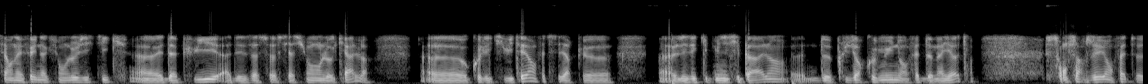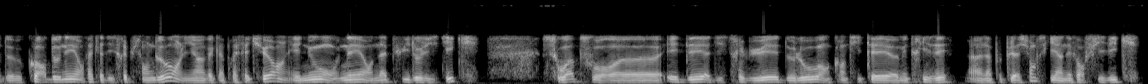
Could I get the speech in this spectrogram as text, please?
C'est en effet une action logistique euh, et d'appui à des associations locales, euh, aux collectivités en fait, c'est-à-dire que euh, les équipes municipales de plusieurs communes en fait de Mayotte sont chargées en fait de coordonner en fait la distribution de l'eau en lien avec la préfecture. Et nous on venait en appui logistique soit pour aider à distribuer de l'eau en quantité maîtrisée à la population parce qu'il y a un effort physique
